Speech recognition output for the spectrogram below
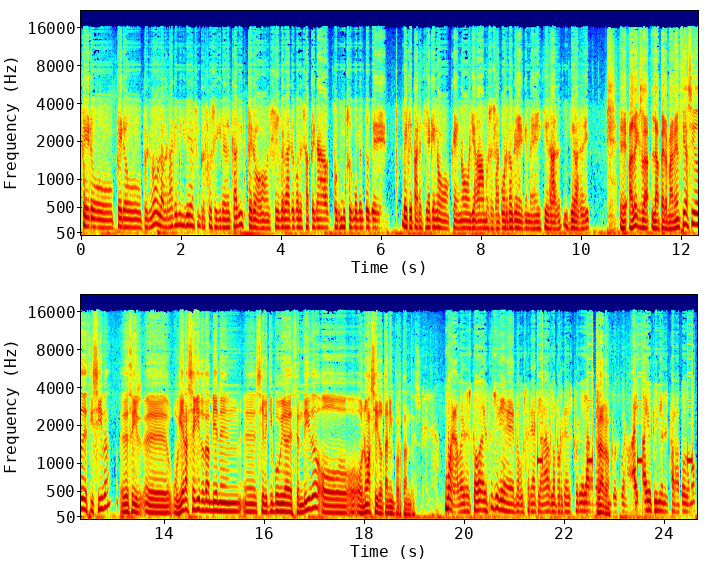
Pero, pero, pero no, la verdad que mi idea siempre fue seguir en el Cádiz, pero sí es verdad que con esa pena por muchos momentos de, de que parecía que no, que no llegábamos a ese acuerdo que, que me hiciera, hiciera seguir. Eh, Alex, ¿la, ¿la, permanencia ha sido decisiva? Es decir, eh, ¿hubiera seguido también en, eh, si el equipo hubiera descendido o, o, no ha sido tan importante? Bueno, pues esto, esto sí que me gustaría aclararlo porque después de la claro. pues bueno, hay, hay, opiniones para todo, ¿no?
